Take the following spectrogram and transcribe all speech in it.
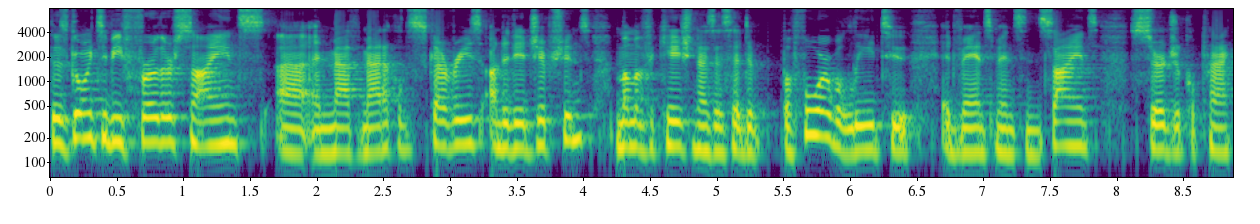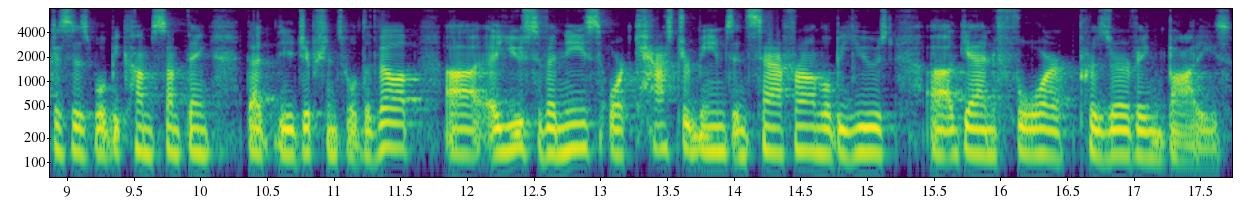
There's going to be further science uh, and mathematical discoveries under the Egyptians. Mummification, as I said before, will lead to advancements in science. Surgical practices will become something that the Egyptians will develop. Uh, a use of a anise or castor beans and saffron will be used uh, again for preserving bodies.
